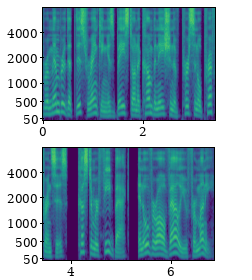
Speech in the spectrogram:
Remember that this ranking is based on a combination of personal preferences, customer feedback, and overall value for money.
